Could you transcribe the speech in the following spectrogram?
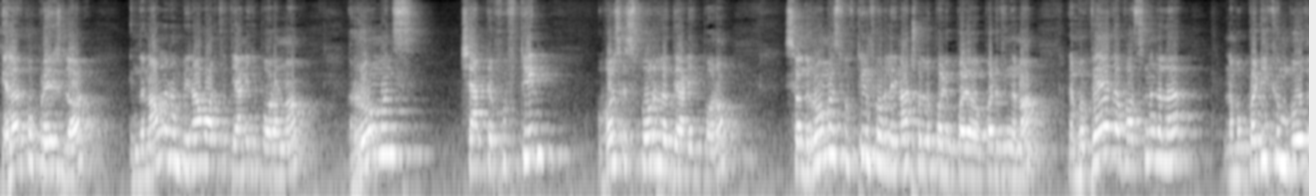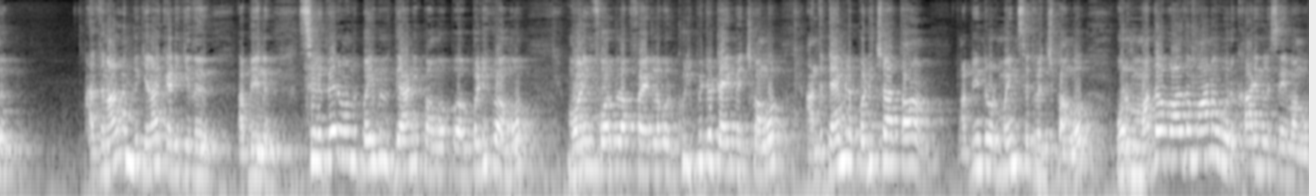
எல்லாருக்கும் பிரைஸ் லார்ட் இந்த நாளில் நம்ம வினாவார்த்தை தியானிக்க போறோம்னா ரோமன்ஸ் சாப்டர் 15 வர்சஸ் ஃபோரில் தியானிக்க போறோம். ஸோ அந்த ரோமன்ஸ் 15 ஃபோர்ல என்ன சொல்ல படு- படுத்துங்கன்னா நம்ம வேத வசனங்களை நம்ம படிக்கும் போது அதனால நம்மளுக்கு என்ன கிடைக்குது அப்படின்னு. சில பேர் வந்து பைபிள் தியானிப்பாங்க படிப்பாங்க. Morning four o'clock five o'clock ஒரு குறிப்பிட்ட டைம் வச்சுக்காங்க அந்த டைம்ல படிச்சா தான் அப்படின்ற ஒரு மைண்ட் செட் வச்சுப்பாங்க. ஒரு மதவாதமான ஒரு காரியங்களை செய்வாங்க.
